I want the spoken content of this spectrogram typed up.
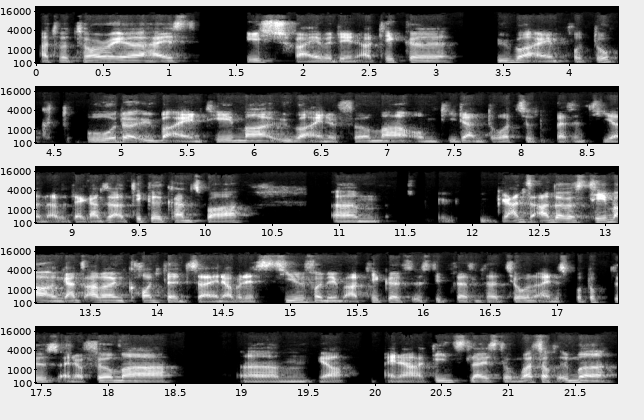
Advertorial heißt, ich schreibe den Artikel über ein Produkt oder über ein Thema, über eine Firma, um die dann dort zu präsentieren. Also der ganze Artikel kann zwar ähm, ganz anderes Thema und ganz anderen Content sein, aber das Ziel von dem Artikel ist die Präsentation eines Produktes, einer Firma, ähm, ja, einer Dienstleistung, was auch immer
